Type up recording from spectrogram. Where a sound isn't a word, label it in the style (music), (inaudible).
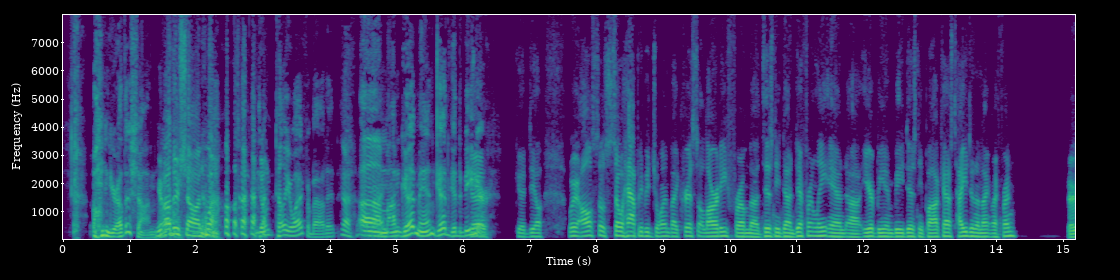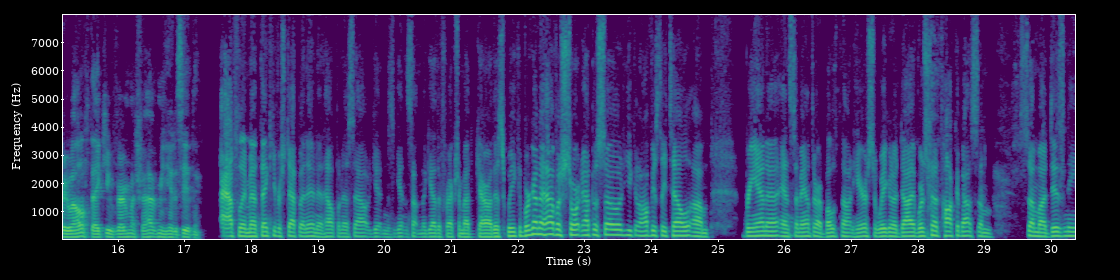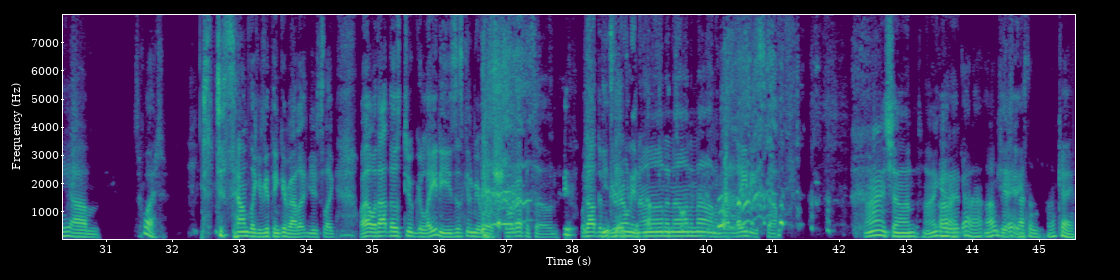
Oh, your other Sean. Your Wow. other Sean. Wow. (laughs) Don't tell your wife about it. Yeah, Um, right. I'm good, man. Good. Good to be Good. here. Good deal. We're also so happy to be joined by Chris Alardi from uh, Disney Done Differently and uh, Airbnb Disney Podcast. How you doing tonight, my friend? Very well. Thank you very much for having me here this evening. Absolutely, man. Thank you for stepping in and helping us out, getting getting something together for Extra Magic Hour this week. We're going to have a short episode. You can obviously tell um, Brianna and Samantha are both not here, so we're going to dive. We're just going to talk about some some uh, Disney. Um, what? (laughs) just sounds like if you think about it, you're just like, well, without those two ladies, it's going to be a real short episode. Without them These droning on and on and on about lady stuff. (laughs) All right, Sean. I get Oh my it. God, I- I'm just Okay. messing. Okay,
